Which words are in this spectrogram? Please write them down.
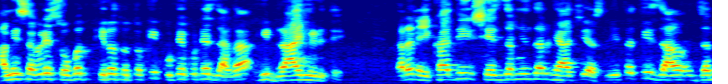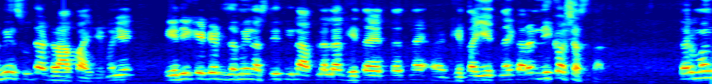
आम्ही सगळे सोबत फिरत होतो की कुठे कुठे जागा ही ड्राय मिळते. कारण एखादी शेतजमीन जर घ्यायची असली तर ती जा जमीन सुद्धा ड्रा पाहिजे म्हणजे एरिकेटेड जमीन असली तिला आपल्याला घेता येत नाही घेता येत नाही कारण निकष असतात. तर मग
